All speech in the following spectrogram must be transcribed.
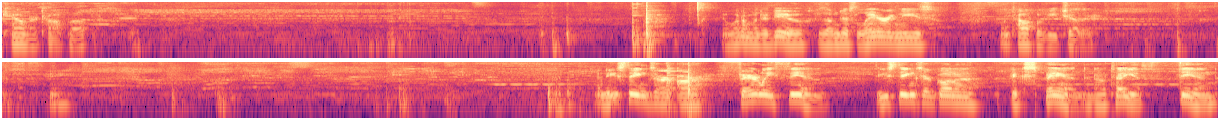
countertop up. And what I'm going to do is I'm just layering these on top of each other. Okay. And these things are, are fairly thin. These things are going to expand. And I'll tell you, thin.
